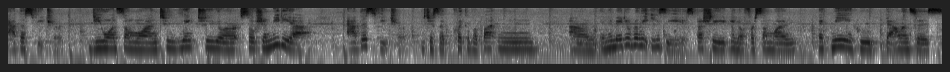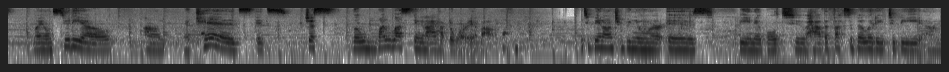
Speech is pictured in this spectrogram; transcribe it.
Add this feature. Do you want someone to link to your social media? Add this feature. It's just a click of a button, um, and it made it really easy, especially you know for someone like me who balances my own studio, um, my kids. It's just the one less thing that I have to worry about. to be an entrepreneur is being able to have the flexibility to be um,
